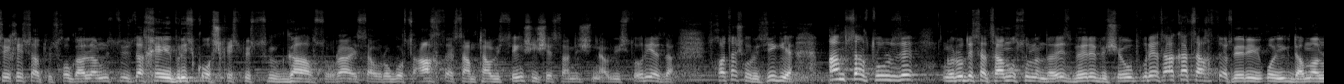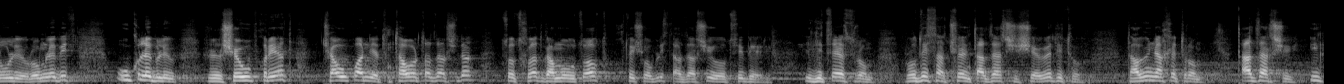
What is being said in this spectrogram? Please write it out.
ციხისათვის, ხო გალავნისთვის და ხეებრის კოშკისთვის გავსო რა, ესა როგორც აღწერს ამ თავის წინში შესანიშნავი ისტორიას და სხვათა შორის იგია ამ სართულზე, როდესაც ამოსულან და ეს ბერები შეუპყრიათ, აქაც აღწერს ბერი იყო იქ დამალულიო, რომლებიც უკლებლივ შეუპყრიათ, ჩაუყვანიათ მთავარ ტაძარში და ცოცხლად გამ მოუწავთ ღვთისმშობლის ტაძარში 20 ბერი. იგი წერს რომ, როდესაც ჩვენ ტაძარში შევედითო, დავინახეთ რომ ტაძარში იქ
